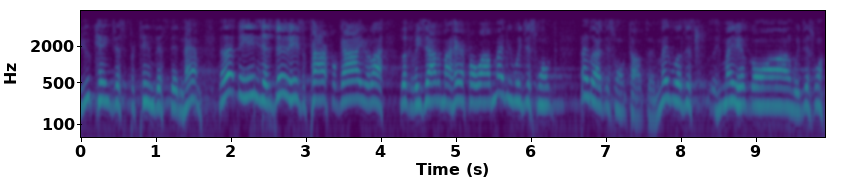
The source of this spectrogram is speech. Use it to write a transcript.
You can't just pretend this didn't happen. Now that'd be easy to do. He's a powerful guy. You're like, look, if he's out of my hair for a while, maybe we just won't. Maybe I just won't talk to him. Maybe we'll just. Maybe he'll go on. We just won't.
